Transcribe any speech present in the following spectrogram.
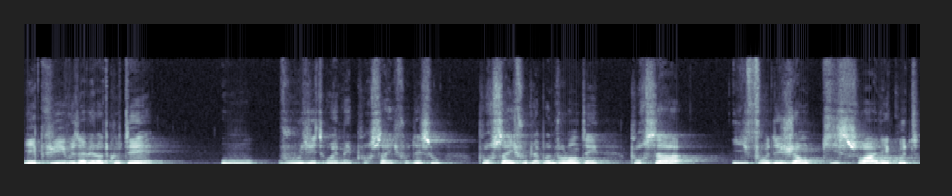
Et puis, vous avez l'autre côté où vous vous dites, ouais, mais pour ça, il faut des sous. Pour ça, il faut de la bonne volonté. Pour ça, il faut des gens qui soient à l'écoute.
